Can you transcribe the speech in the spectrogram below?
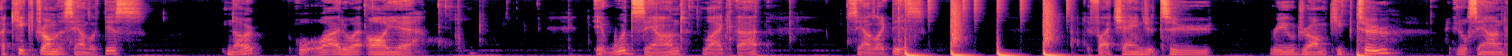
a kick drum that sounds like this. No, why do I? Oh yeah, it would sound like that. Sounds like this if I change it to real drum kick 2, it'll sound.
